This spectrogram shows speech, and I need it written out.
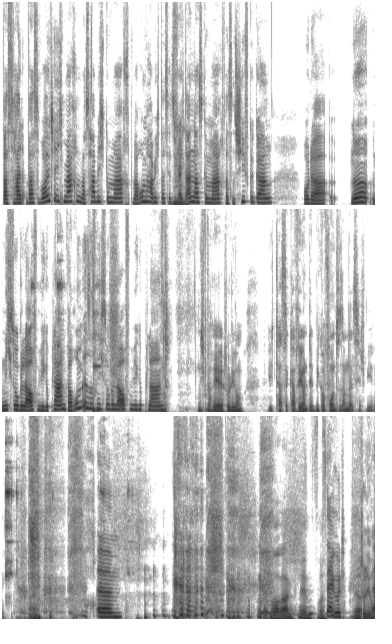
was, hat, was wollte ich machen? Was habe ich gemacht? Warum habe ich das jetzt Mhm. vielleicht anders gemacht? Was ist schiefgegangen? Oder äh, ne, nicht so gelaufen wie geplant? Warum ist es nicht so gelaufen wie geplant? Ich mache hier, Entschuldigung, die Tasse Kaffee und das Mikrofon zusammen, das ist hier schwierig. ähm, Hervorragend. Nee, sehr gut. Entschuldigung, Äh,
